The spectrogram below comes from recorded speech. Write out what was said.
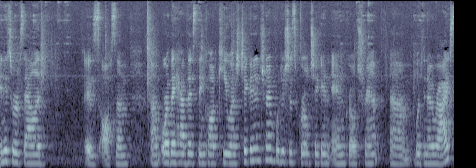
any sort of salad is awesome. Um, or they have this thing called Key West chicken and shrimp, which is just grilled chicken and grilled shrimp um, with no rice.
